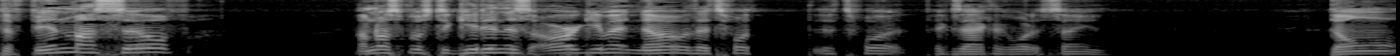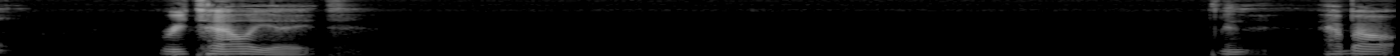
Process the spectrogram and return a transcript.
defend myself? I'm not supposed to get in this argument? No, that's what that's what exactly what it's saying. Don't retaliate. And how about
